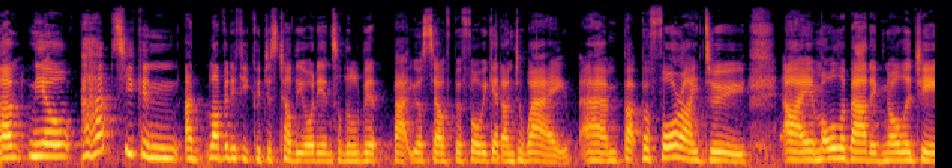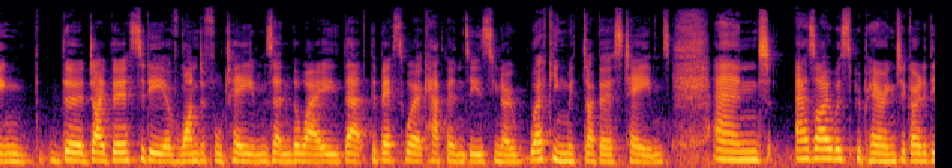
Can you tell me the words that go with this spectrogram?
um, Neil, perhaps you can, I'd love it if you could just tell the audience a little bit about yourself before we get underway. Um, but before I do, I am all about acknowledging the diversity of wonderful teams and the way that the best work happens is, you know, working with diverse teams. And as I was preparing to go to the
